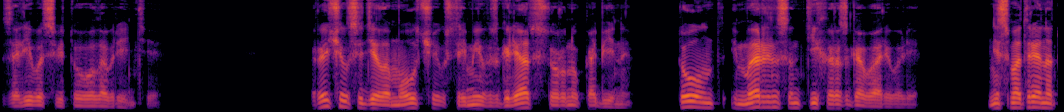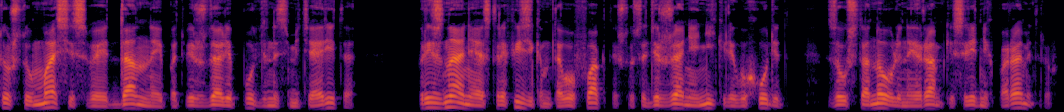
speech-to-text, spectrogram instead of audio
залива Святого Лаврентия. Рэчел сидела молча, устремив взгляд в сторону кабины. Толланд и Мерлинсон тихо разговаривали. Несмотря на то, что в массе своей данные подтверждали подлинность метеорита, признание астрофизикам того факта, что содержание никеля выходит за установленные рамки средних параметров,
